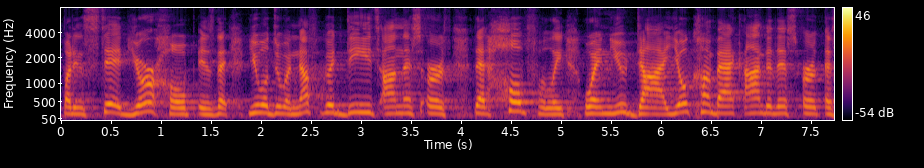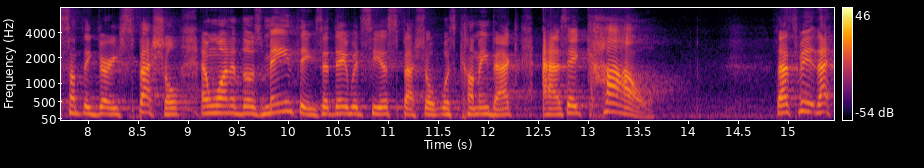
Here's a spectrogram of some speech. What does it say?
But instead, your hope is that you will do enough good deeds on this earth that hopefully when you die, you'll come back onto this earth as something very special. And one of those main things that they would see as special was coming back as a cow. That's that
